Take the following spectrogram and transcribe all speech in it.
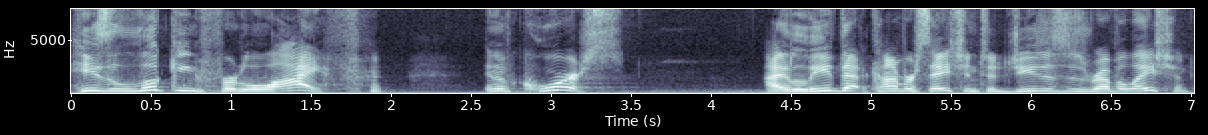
he's looking for life. And of course, I lead that conversation to Jesus' revelation.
